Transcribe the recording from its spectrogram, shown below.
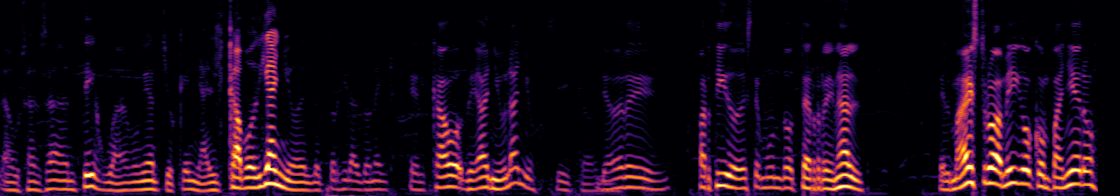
la usanza antigua, muy antioqueña, el cabo de año del doctor Giraldo Neira. El cabo de año, un año sí, cabo de haber eh, partido de este mundo terrenal. El maestro, amigo, compañero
